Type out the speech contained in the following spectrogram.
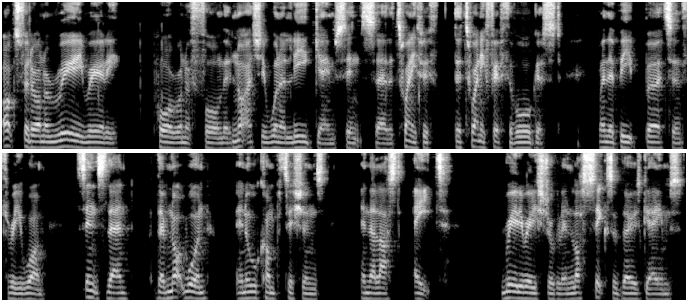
Oxford are on a really, really poor run of form. They've not actually won a league game since uh, the 25th, the 25th of August when they beat Burton 3 1. Since then, they've not won in all competitions in the last eight. Really, really struggling. Lost six of those games.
